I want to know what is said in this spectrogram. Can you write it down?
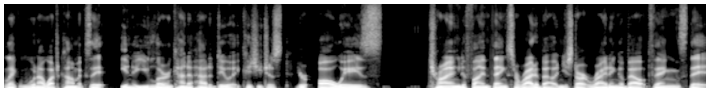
like when i watch comics they you know you learn kind of how to do it because you just you're always trying to find things to write about and you start writing about things that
